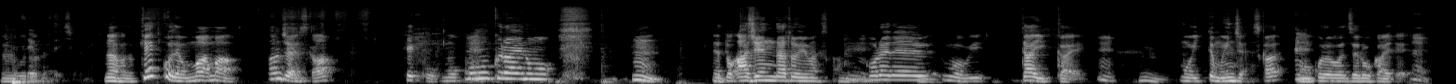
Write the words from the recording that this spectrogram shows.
なるほど。なるほど。結構でもまあまあ、あるんじゃないですか？結構、もうこのくらいの、うん、えっと、アジェンダといいますか。うんこれでもうい第1回、うん。もう行ってもいいんじゃないですか、うんもうこれは0回で。うん、い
